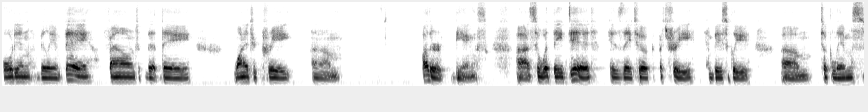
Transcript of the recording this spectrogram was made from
Odin, Vili Ve found that they wanted to create um, other beings. Uh, so what they did is they took a tree and basically um, took limbs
